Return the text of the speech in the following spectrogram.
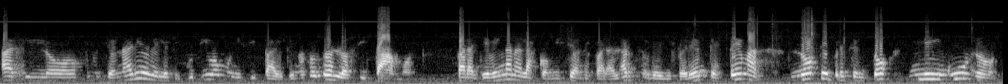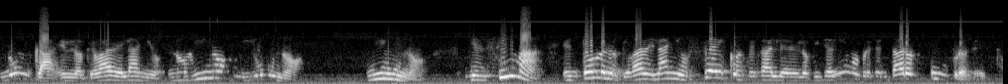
a los funcionarios del Ejecutivo Municipal, que nosotros los citamos para que vengan a las comisiones para hablar sobre diferentes temas, no se presentó ninguno, nunca en lo que va del año, no vino ni uno, ni uno. Y encima en todo lo que va del año, seis concejales del oficialismo presentaron un proyecto.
